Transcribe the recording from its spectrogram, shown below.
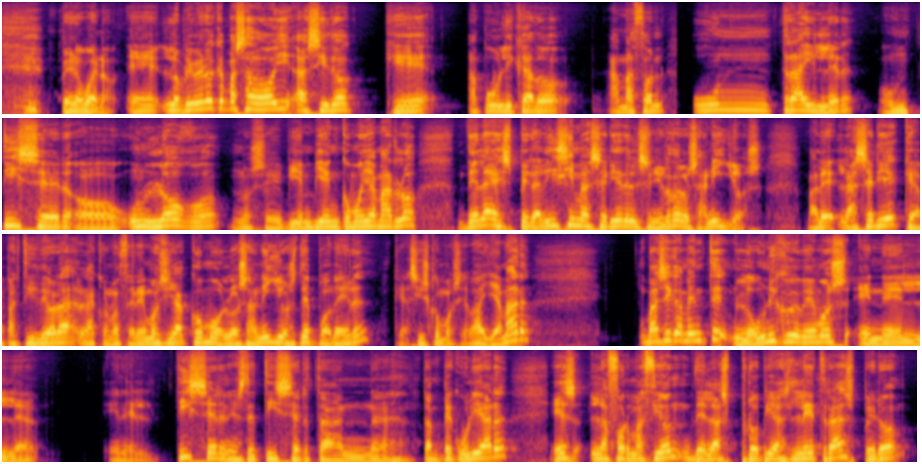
Pero bueno, eh, lo primero que ha pasado hoy ha sido que ha publicado Amazon un tráiler o un teaser o un logo, no sé bien bien cómo llamarlo, de la esperadísima serie del Señor de los Anillos, ¿vale? La serie que a partir de ahora la conoceremos ya como Los Anillos de Poder, que así es como se va a llamar. Básicamente, lo único que vemos en el en el teaser, en este teaser tan, tan peculiar, es la formación de las propias letras, pero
